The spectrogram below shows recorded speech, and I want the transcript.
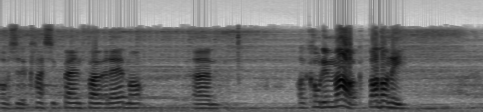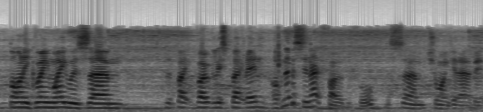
obviously the classic band photo there, Mark um, I called him Mark Barney. Barney Greenway was um, the vocalist back then. I've never seen that photo before. Let's um, try and get that a bit.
